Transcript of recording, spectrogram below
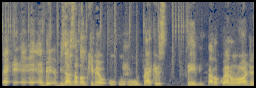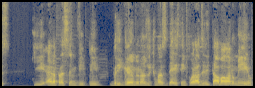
É, é, é, é, é bizarro você tá falando, porque, meu, o, o, o Packers teve, tava com Aaron Rodgers, que era para ser MVP brigando nas últimas 10 temporadas, ele tava lá no meio.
